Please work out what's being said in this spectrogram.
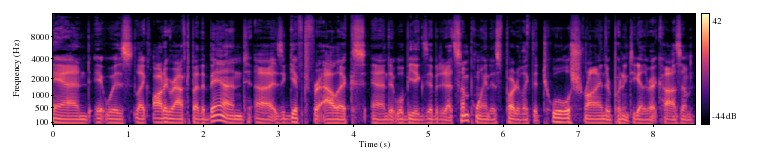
and it was like autographed by the band uh, as a gift for Alex, and it will be exhibited at some point as part of like the Tool shrine they're putting together at Cosm.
